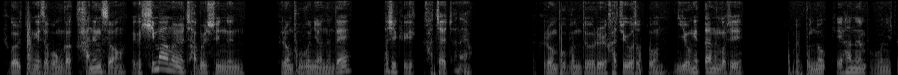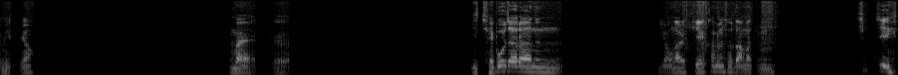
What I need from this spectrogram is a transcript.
그걸 통해서 뭔가 가능성, 그러니까 희망을 잡을 수 있는 그런 부분이었는데 사실 그게 가짜였잖아요. 그런 부분들을 가지고서 또 이용했다는 것이 정말 분노케 하는 부분이 좀 있고요. 정말 그 이 제보자라는 영화를 기획하면서도 아마 좀 쉽지,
